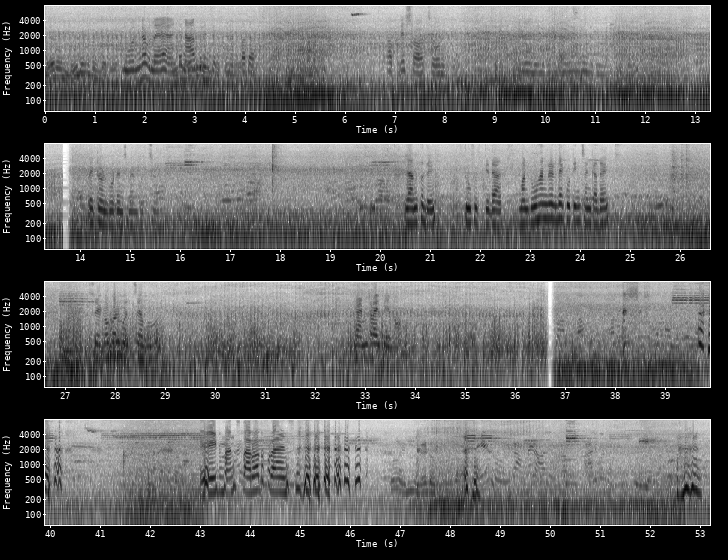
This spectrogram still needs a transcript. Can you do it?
నేను నేను ఎందుకు ఉండదు నువ్వు ఉండవులే అంటే నా గురించి చెప్తున్నాను పద అప్పుడే స్టార్ట్ చూడండి పెట్రోల్ కొట్టించడానికి వచ్చాం ఎంతది టూ ఫిఫ్టీదా? మనం టూ హండ్రెడ్దే కుట్టించాం కదా. శ్రీకాకుళం వచ్చాము. ఎంటర్ అయిపోయాము. ఎయిట్ మంత్స్ తర్వాత ఫ్రెండ్స్ లేట్ అవుతుంది.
